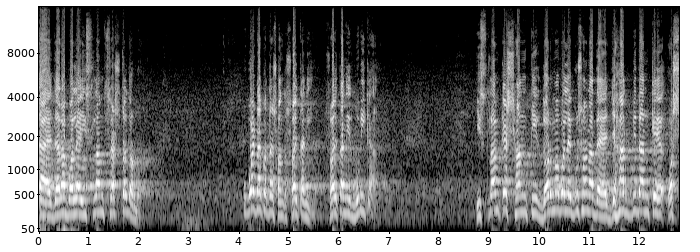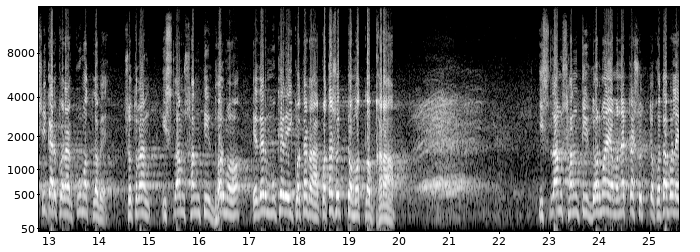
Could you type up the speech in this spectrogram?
যায়, যারা বলে ইসলাম শ্রেষ্ঠ ধর্ম। উভয়টা কথা শয়তানি, শয়তানির ভূমিকা। ইসলামকে শান্তির ধর্ম বলে ঘোষণা দেয়, জেহাদ বিধানকে অস্বীকার করার কুমতলবে। সুতরাং ইসলাম শান্তির ধর্ম, এদের মুখের এই কথাটা কথা সত্য মতলব খারাপ। ইসলাম শান্তির ধর্ম এমন একটা সত্য কথা বলে,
